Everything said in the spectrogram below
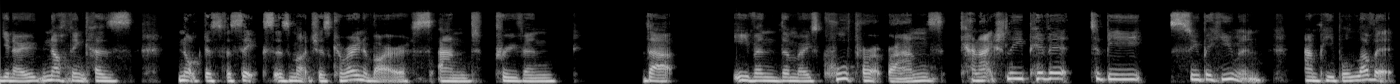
you know, nothing has knocked us for six as much as coronavirus and proven that even the most corporate brands can actually pivot to be superhuman and people love it.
